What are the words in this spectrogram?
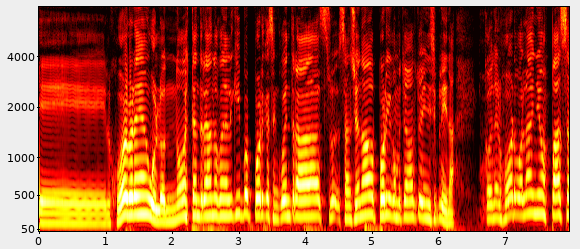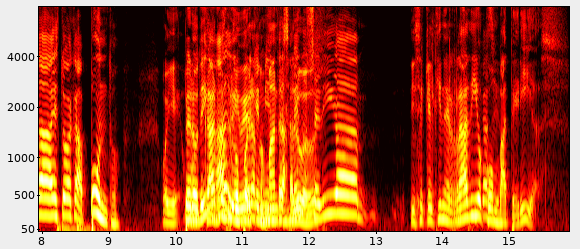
el jugador Brian Angulo no está entrenando con el equipo porque se encuentra sancionado porque cometió un acto de indisciplina. Con el jugador Bolaños pasa esto de acá, punto. Oye, Pero digan Carlos algo, Rivera porque nos manda mientras menos saludos. se diga... Dice que él tiene radio con baterías.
